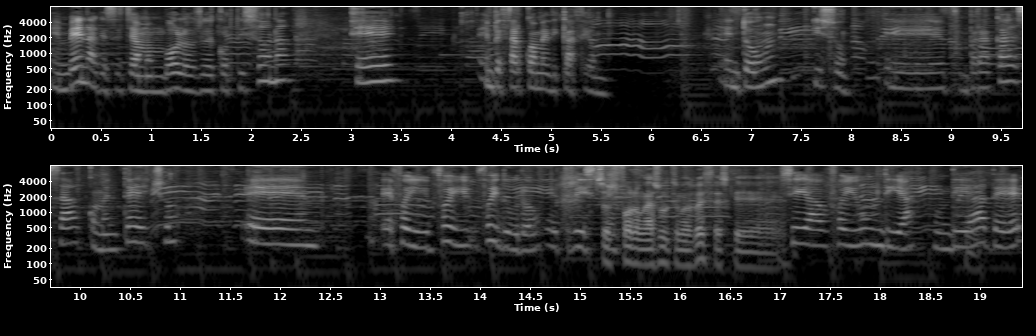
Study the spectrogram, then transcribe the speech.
en vena, que se chaman bolos de cortisona, e empezar coa medicación. Entón, iso, eh, fui para casa, comentecho, e eh, E foi, foi, foi duro e triste. Esos foron as últimas veces que... Sí, ah, foi un día, un día de...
